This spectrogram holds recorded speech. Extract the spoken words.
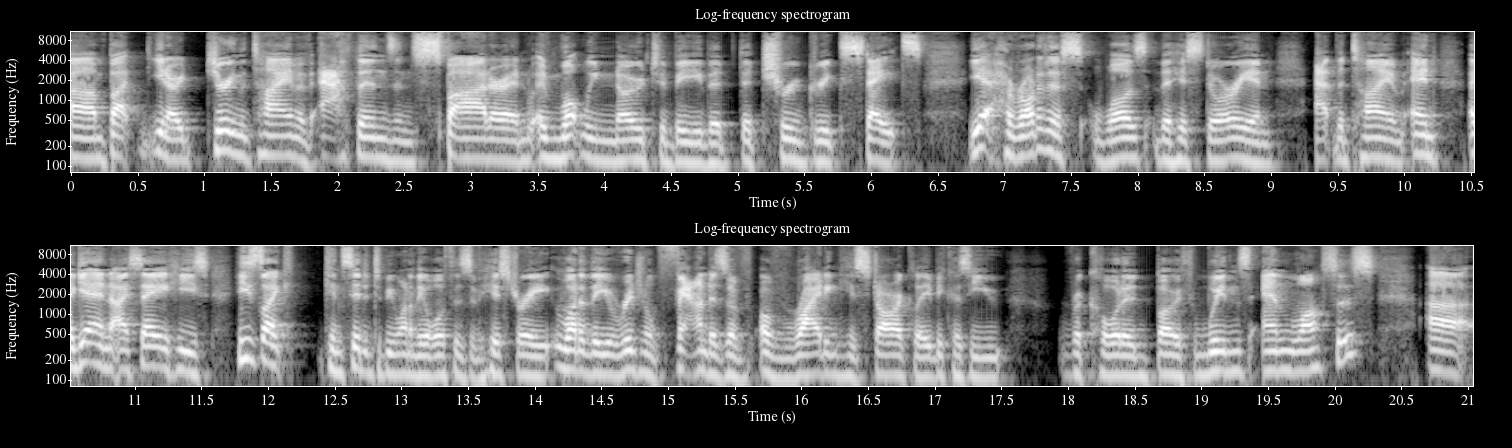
Um, but you know, during the time of Athens and Sparta and, and what we know to be the the true Greek states, yeah, Herodotus was the historian at the time. And again, I say he's he's like considered to be one of the authors of history, one of the original founders of of writing historically because he recorded both wins and losses. Uh,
